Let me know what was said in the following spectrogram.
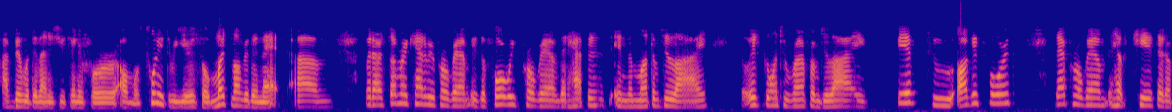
I've been with the Atlanta Youth Center for almost 23 years, so much longer than that. Um, but our Summer Academy program is a four-week program that happens in the month of July. So it's going to run from July 5th to August 4th. That program helps kids that are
